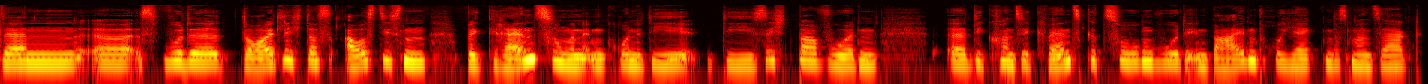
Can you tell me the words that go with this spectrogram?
Denn äh, es wurde deutlich, dass aus diesen Begrenzungen im Grunde, die, die sichtbar wurden, äh, die Konsequenz gezogen wurde in beiden Projekten, dass man sagt,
